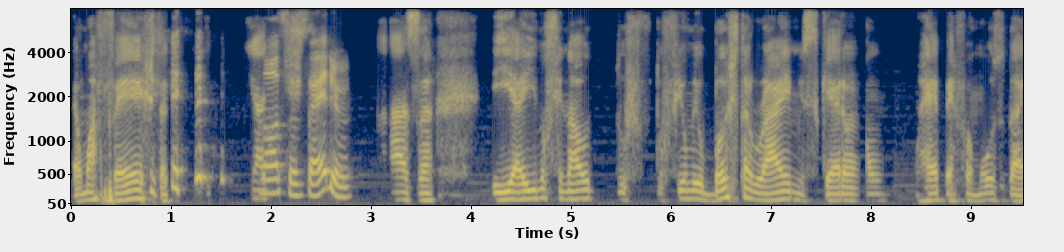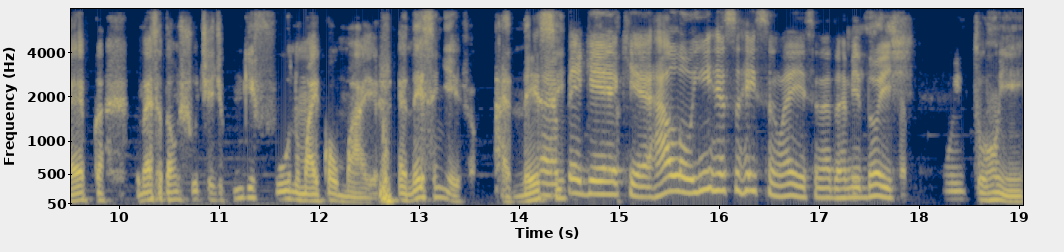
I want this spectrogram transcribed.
É uma festa. Nossa, sério? Casa. E aí no final do, do filme, o Busta Rhymes, que era um rapper famoso da época, começa a dar um chute de Kung Fu no Michael Myers. É nesse nível. É nesse. É, eu peguei aqui, é Halloween Ressurreição, é esse, né? 2002. Esse é muito ruim.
